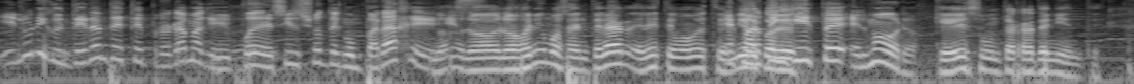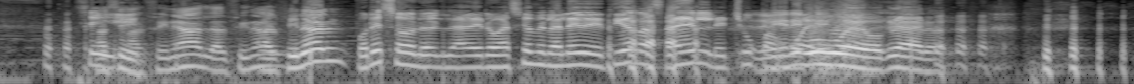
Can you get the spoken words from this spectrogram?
El único integrante de este programa que puede decir yo tengo un paraje No, es, no, nos venimos a enterar en este momento, el es Martín Quispe, el Moro. que es un terrateniente. Sí, Ah, sí. Al final, al final. Al final, Por eso lo- la derogación de la ley de tierras a él le chupa un Le viene huevo. un huevo, claro.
